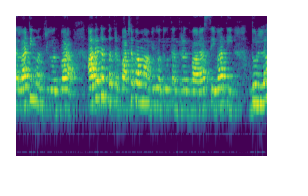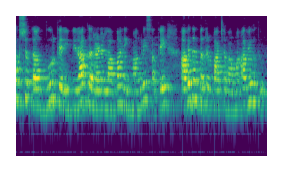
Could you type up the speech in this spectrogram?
તલાટી મંત્રીઓ દ્વારા આવેદનપત્ર પાઠવવામાં આવ્યું હતું. તંત્ર દ્વારા સેવાથી દુર્લક્ષતા દૂર કરી નિરાકરણ લાવવાની માંગણી સાથે આવેદનપત્ર પાઠવવામાં આવ્યું હતું.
